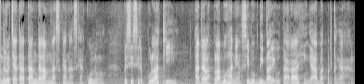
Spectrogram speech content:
Menurut catatan dalam naskah-naskah kuno, pesisir Pulaki adalah pelabuhan yang sibuk di Bali Utara hingga abad pertengahan.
